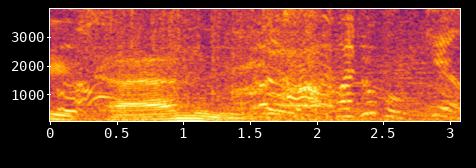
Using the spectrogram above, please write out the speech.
It's high. Quadruple kill.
